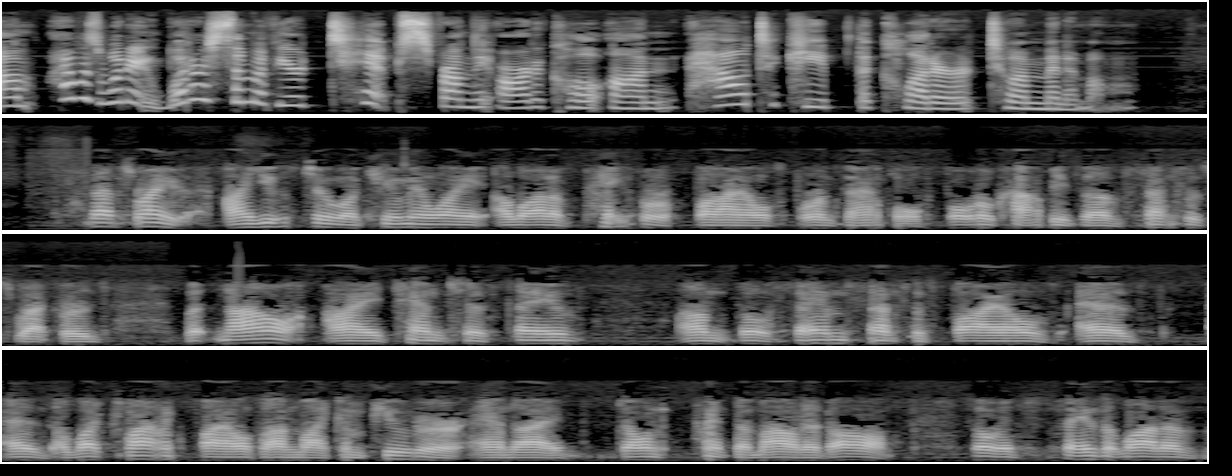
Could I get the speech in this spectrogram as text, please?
Um, I was wondering, what are some of your tips from the article on how to keep the clutter to a minimum? That's right. I used to accumulate a lot of paper files, for example, photocopies of census records but now I tend to save um, those same census files as as electronic files on my computer, and I don't print them out at all. So it saves a lot of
